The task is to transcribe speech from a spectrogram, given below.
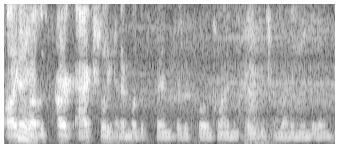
I like Hey. how the shark actually hit him with a fin for the clothesline instead of just running into him.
